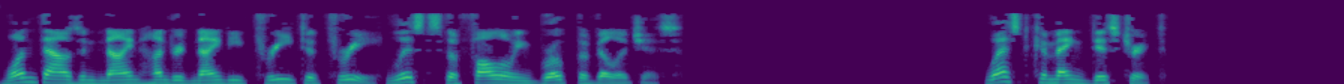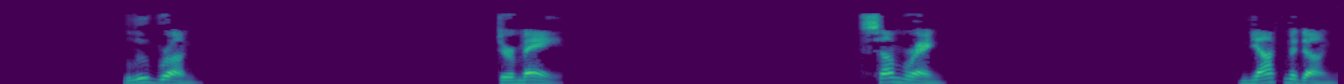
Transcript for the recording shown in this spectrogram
1993-3, lists the following Brokpa villages. West Kameng District. Lubrung. Dermay. Sumrang. Nyakmadung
